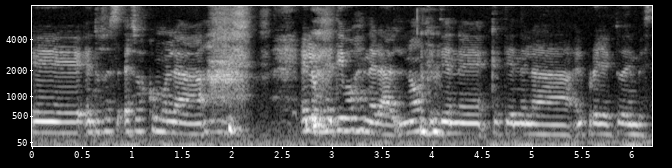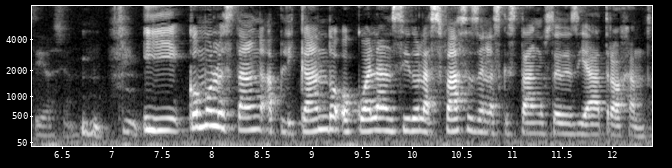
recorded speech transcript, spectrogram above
Eh, entonces, eso es como la, el objetivo general ¿no? que tiene, que tiene la- el proyecto de investigación. ¿Y cómo lo están aplicando o cuáles han sido las fases en las que están ustedes ya trabajando?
